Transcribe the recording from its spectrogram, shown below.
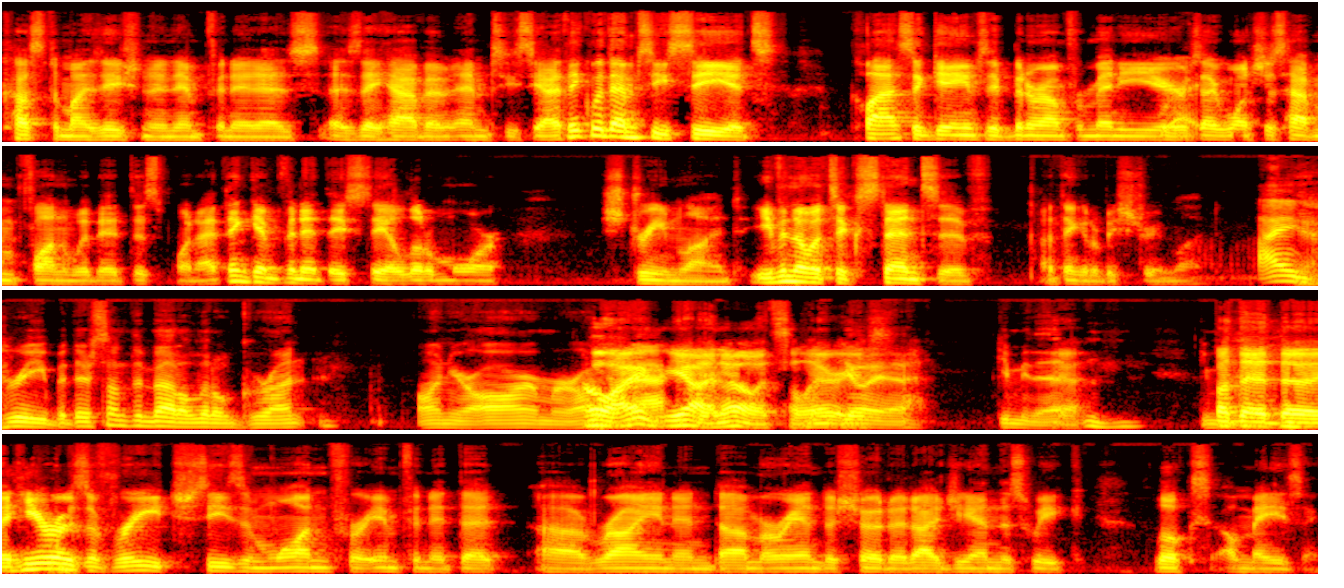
customization in Infinite as as they have in MCC. I think with MCC, it's classic games. They've been around for many years. Right. Everyone's just having fun with it at this point. I think Infinite they stay a little more streamlined, even though it's extensive. I think it'll be streamlined. I Yeah. agree, but there's something about a little grunt on your arm or on Oh, I yeah, I know it's hilarious. Oh yeah, give me that. Yeah. Give me But the that. the Heroes of Reach season one for Infinite that uh, Ryan and uh, Miranda showed at IGN this week looks amazing,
